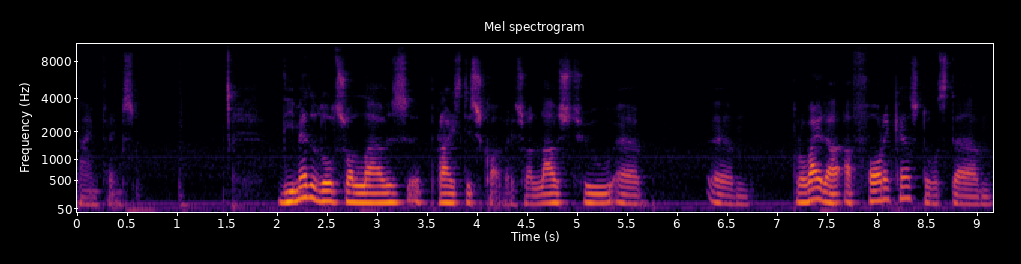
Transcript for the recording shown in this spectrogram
time frames. The method also allows uh, price discovery, so allows to uh, um, provide a, a, forecast towards the, um,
